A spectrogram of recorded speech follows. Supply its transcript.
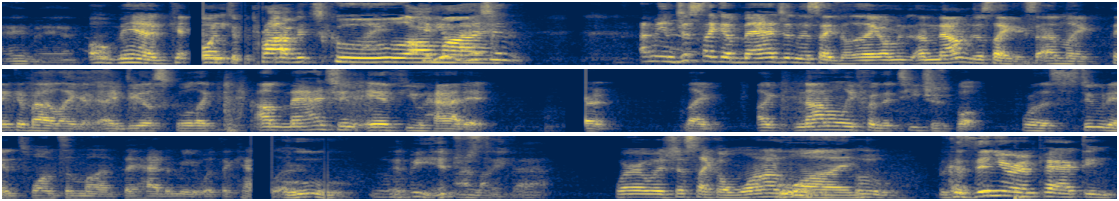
hey man. oh man, can, went to private school. All Can you my imagine? I mean, just like imagine this. idea. like I'm, I'm now. I'm just like, I'm like thinking about like ideal school. Like, imagine if you had it, where, like, like not only for the teachers but for the students. Once a month, they had to meet with the counselor, Ooh, mm, that'd be I like interesting. that. where it was just like a one-on-one. Ooh. Because then you're impacting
